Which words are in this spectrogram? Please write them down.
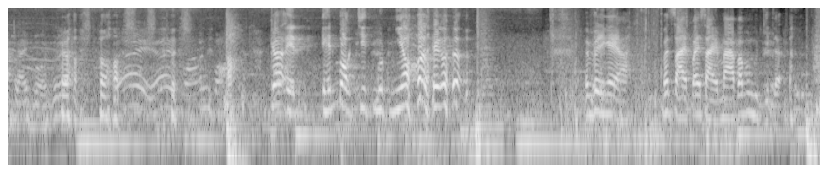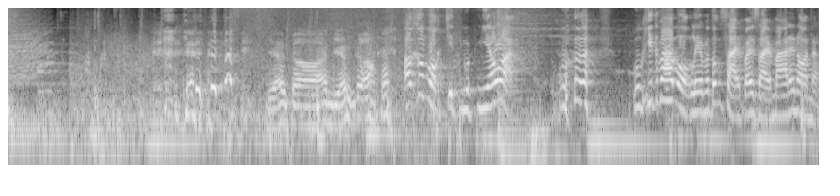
อะไรโบนเฮ้ยเฮ้ยบอลบอล ก็เห็นเห็นบอกจิตหงุดเงี้ยวอะไรก็ มันเป็นยังไงอะ มันสายไปสายมาปั๊บมันหงุดหงิดอะเดี๋ยวก่อนเดี๋ยวก่อนเอาก็บอกจิตหงุดเงี้ยวอะ กูคิดภาพออกเลยมันต้องสายไปสายมาแน่นอนอะ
